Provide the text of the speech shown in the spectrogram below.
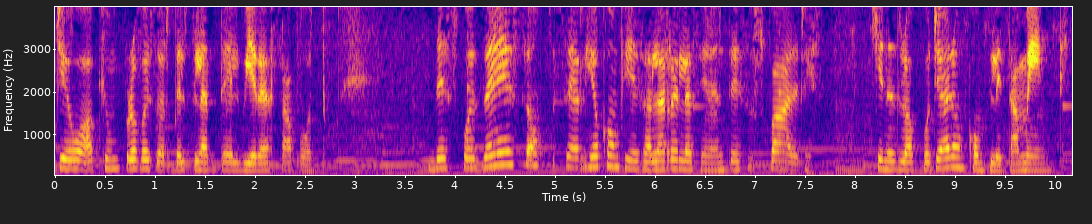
llevó a que un profesor del plantel viera esta foto. Después de esto, Sergio confiesa la relación entre sus padres, quienes lo apoyaron completamente.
